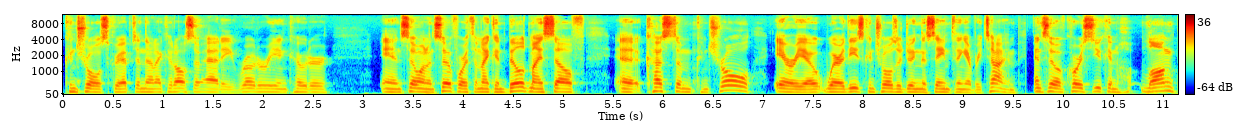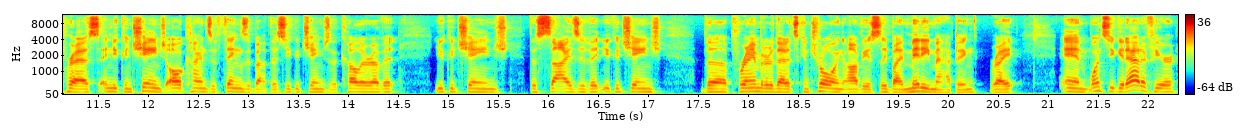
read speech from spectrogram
control script, and then I could also add a rotary encoder and so on and so forth. And I can build myself a custom control area where these controls are doing the same thing every time. And so, of course, you can long press and you can change all kinds of things about this. You could change the color of it, you could change the size of it, you could change the parameter that it's controlling, obviously, by MIDI mapping, right? And once you get out of here,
